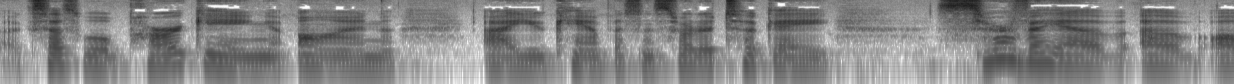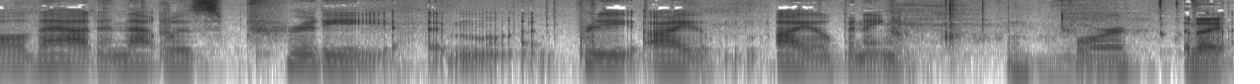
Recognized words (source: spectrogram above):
accessible parking on IU campus and sort of took a survey of, of all that, and that was pretty um, pretty eye eye opening mm-hmm. for. And I,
